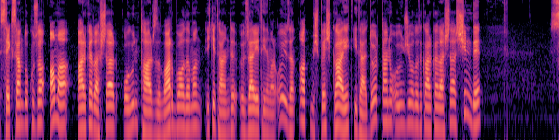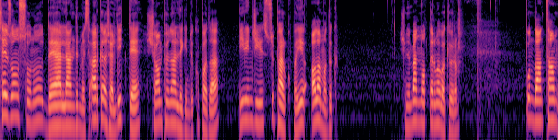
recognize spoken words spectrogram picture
89'a ama arkadaşlar oyun tarzı var. Bu adamın iki tane de özel yeteneği var. O yüzden 65 gayet ideal. 4 tane oyuncu yolladık arkadaşlar. Şimdi sezon sonu değerlendirmesi. Arkadaşlar ligde Şampiyonlar Ligi'nde kupada birinciyiz. Süper Kupayı alamadık. Şimdi ben notlarıma bakıyorum. Bundan tam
